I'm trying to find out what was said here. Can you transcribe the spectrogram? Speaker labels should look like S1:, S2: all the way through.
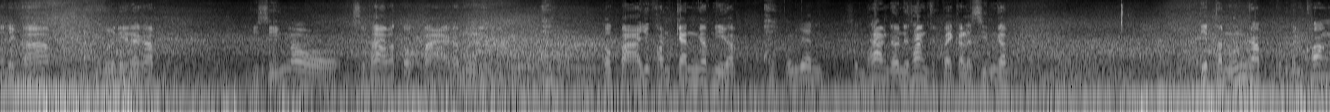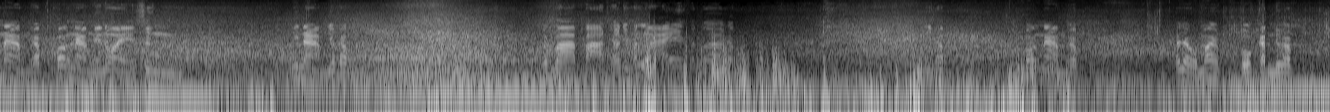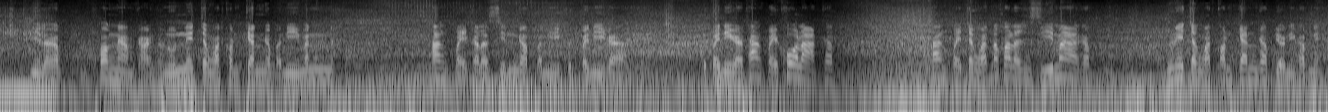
S1: สวัสดีครับมือนี้นะครับพี่สิงห์เราสิผ้ามาตกป่าครับมือนี้ตกป่าอยู่ขอนแก่นครับนี่ครับบริเวณเส้นทางเดินในทางขึ้นไปกาฬสินครับติดถนนครับเป็นคลองน้ำครับคลองน้ำน้อยๆซึ่งมีน้ำอยู่ครับเป็นว่าป่าแถวนี้มันหลายเป็นว่าครับนี่ครับคลองน้ำครับเขาจะบอกมาตกกันด้วยครับ นี่แหละครับ ห้องน้ำข้างถนนในจังหวัดขอนแก่นครับอันนี้มันทางไปกาฬสินครับอันนี้ขึ้นไปนี่ก็ขึ้นไปนี่ก็ทางไปโคราชครับทางไปจังหวัดนครราชสีมาครับอยู่ในจังหวัดขอนแก่นครับเดี๋ยวนี้ครับนี่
